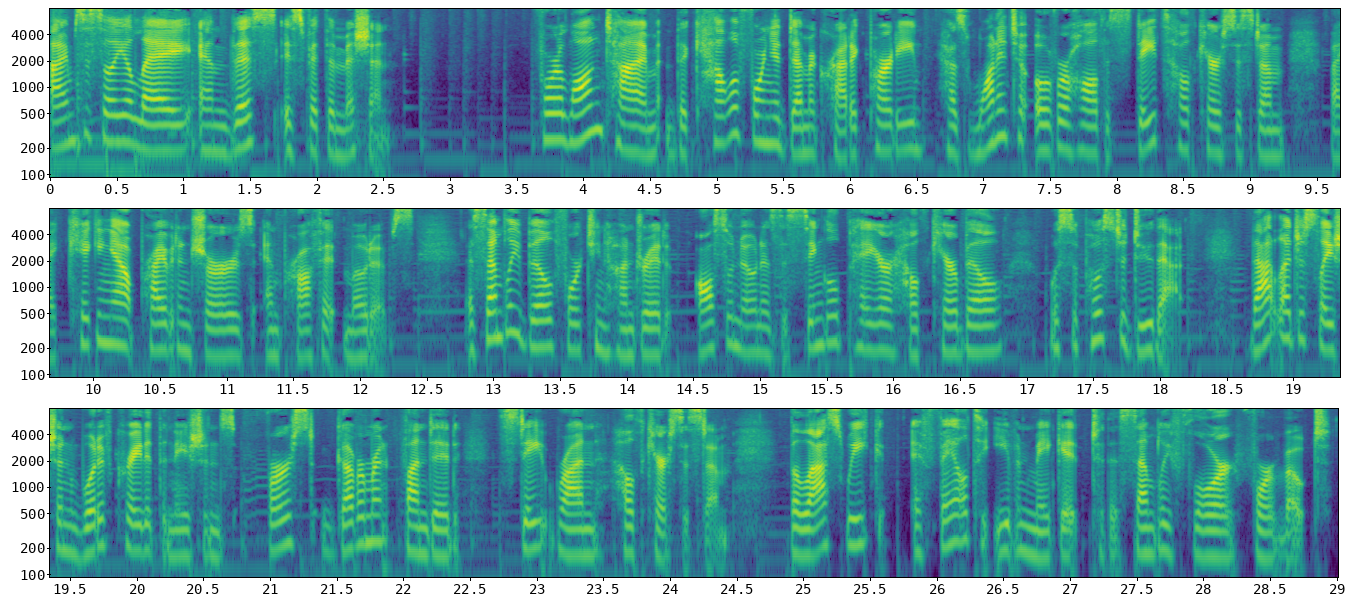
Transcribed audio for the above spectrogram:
I'm Cecilia Lei, and this is Fifth Mission. For a long time, the California Democratic Party has wanted to overhaul the state's healthcare system by kicking out private insurers and profit motives. Assembly Bill 1400, also known as the Single Payer Healthcare Bill, was supposed to do that. That legislation would have created the nation's first government funded, state run healthcare system. But last week, it failed to even make it to the Assembly floor for a vote.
